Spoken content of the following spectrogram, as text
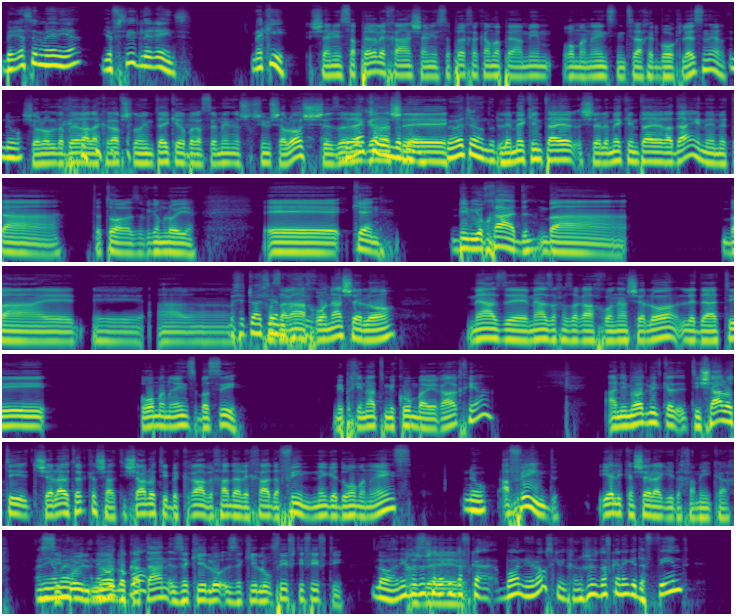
ב WrestleMania, יפסיד לריינס. נקי, שאני אספר לך, שאני אספר לך כמה פעמים רומן ריינס ניצח את ברוק לסנר? נו. שלא לדבר על הקרב שלו עם טייקר ב WrestleMania 33, שזה רגע נדבר, באמת שלא נדבר. שלמקינטייר, שלמקינטייר עדיין אין את, ה... את התואר הזה, וגם לא יהיה. אה, כן, במיוחד ב... ב... אה, אה, בסיטואציה החזרה. האחרונה שלו, מאז, אה, מאז החזרה האחרונה שלו, לדעתי רומן ריינס בשיא, מבחינת מיקום בהיררכיה. אני מאוד מתקדם, תשאל אותי, שאלה יותר קשה, תשאל אותי בקרב אחד על אחד הפינד נגד רומן ריינס, נו. הפינד, יהיה לי קשה להגיד לך מי ייקח. אני אומר- סיכוי אני מאוד לא בוא- קטן, זה כאילו, זה כאילו 50-50. לא, אני חושב זה- שנגד דווקא, בוא, אני לא מסכים איתך, אני חושב שדווקא נגד הפינד,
